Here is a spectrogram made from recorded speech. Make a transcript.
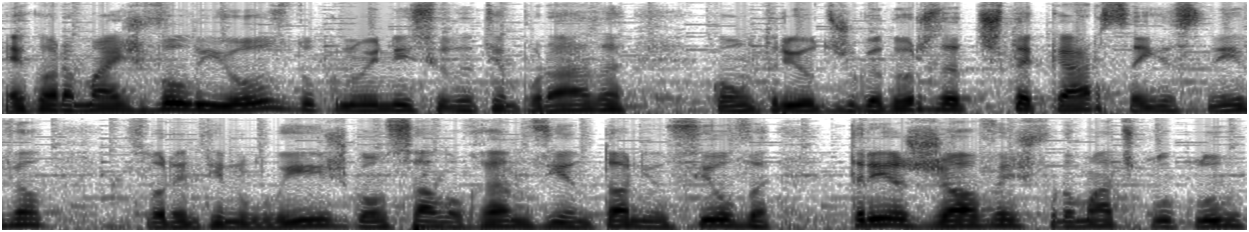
é agora mais valioso do que no início da temporada, com um trio de jogadores a destacar-se a esse nível. Florentino Luiz, Gonçalo Ramos e António Silva, três jovens formados pelo clube,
